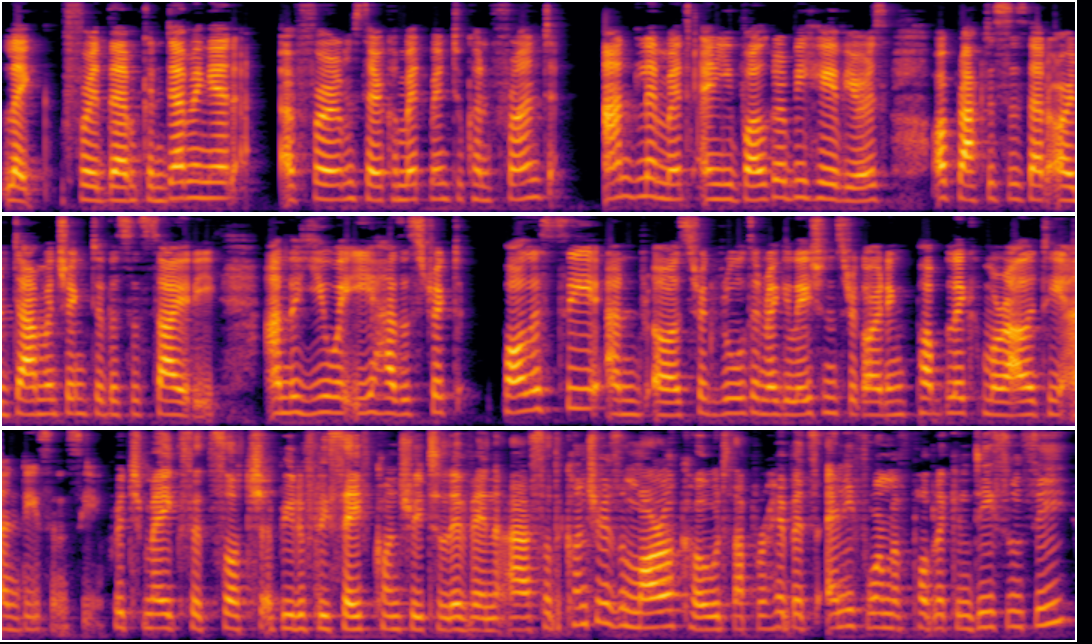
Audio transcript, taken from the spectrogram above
like for them condemning it, affirms their commitment to confront and limit any vulgar behaviors or practices that are damaging to the society. And the UAE has a strict policy and uh, strict rules and regulations regarding public morality and decency. Which makes it such a beautifully safe country to live in. Uh, so the country has a moral code that prohibits any form of public indecency,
